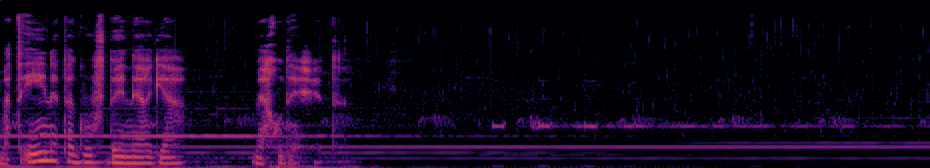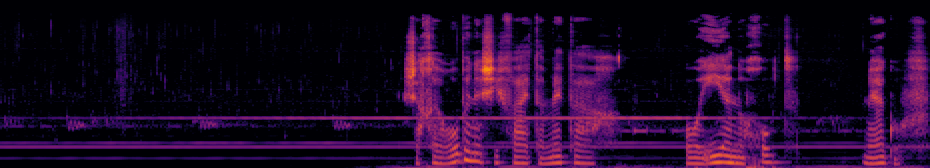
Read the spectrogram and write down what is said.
מטעין את הגוף באנרגיה מחודשת. שחררו בנשיפה את המתח או אי הנוחות מהגוף.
